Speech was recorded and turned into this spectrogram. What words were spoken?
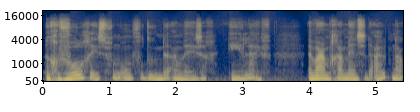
een gevolg is van onvoldoende aanwezig in je lijf. En waarom gaan mensen eruit? Nou,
